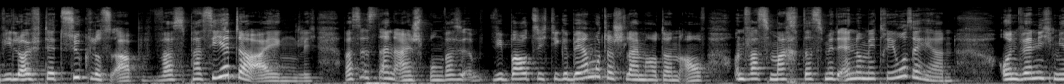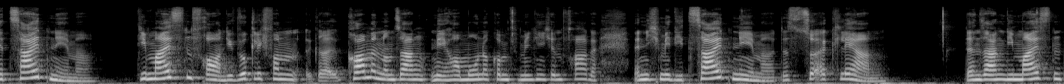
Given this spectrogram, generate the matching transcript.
wie läuft der Zyklus ab? Was passiert da eigentlich? Was ist ein Eisprung? Was, wie baut sich die Gebärmutterschleimhaut dann auf? Und was macht das mit Endometrioseherden? Und wenn ich mir Zeit nehme, die meisten Frauen, die wirklich von kommen und sagen, nee, Hormone kommen für mich nicht in Frage. Wenn ich mir die Zeit nehme, das zu erklären, dann sagen die meisten,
